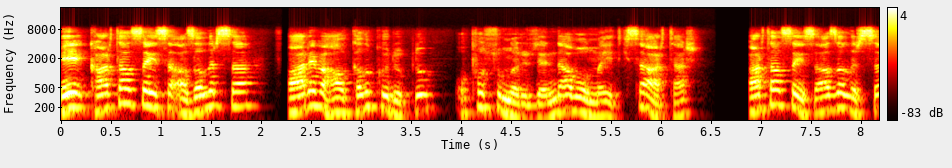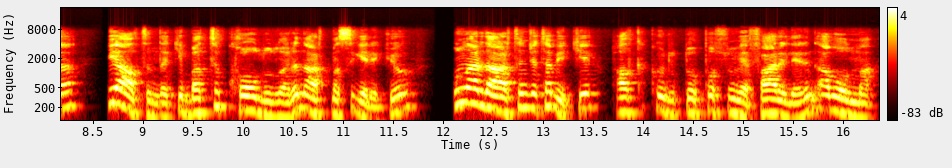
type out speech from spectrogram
B. Kartal sayısı azalırsa fare ve halkalı kuyruklu oposumlar üzerinde av olma etkisi artar. Kartal sayısı azalırsa bir altındaki batı kolluların artması gerekiyor. Bunlar da artınca tabii ki halka kuyruklu oposum ve farelerin av olma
